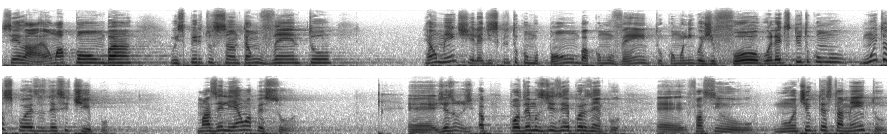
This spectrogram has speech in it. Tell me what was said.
sei lá, é uma pomba, o Espírito Santo é um vento. Realmente, ele é descrito como pomba, como vento, como línguas de fogo, ele é descrito como muitas coisas desse tipo. Mas ele é uma pessoa. É, Jesus, podemos dizer, por exemplo, é, assim, o, no Antigo Testamento,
